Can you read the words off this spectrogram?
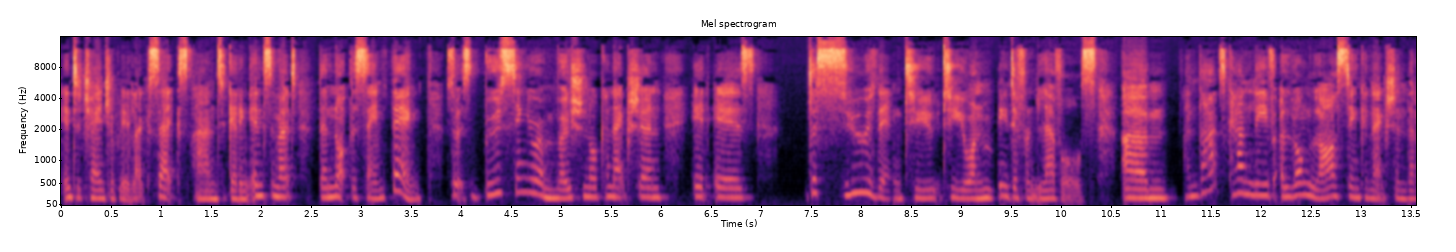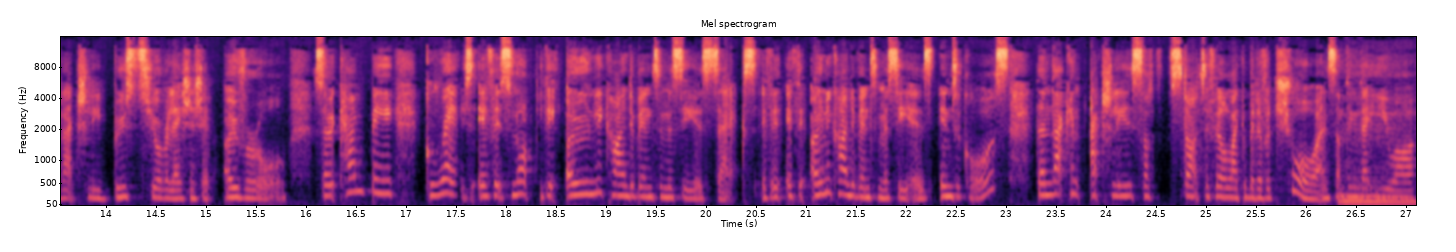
interchangeably, like sex and getting intimate. They're not the same thing. So it's boosting your emotional connection. It is just soothing to to you on many different levels. Um, and that can leave a long lasting connection that actually boosts your relationship overall. So it can be great if it's not the only kind of intimacy is sex. If, it, if the only kind of intimacy is intercourse then that can actually start to feel like a bit of a chore and something mm. that you are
